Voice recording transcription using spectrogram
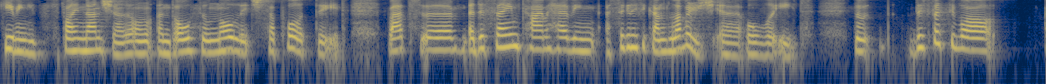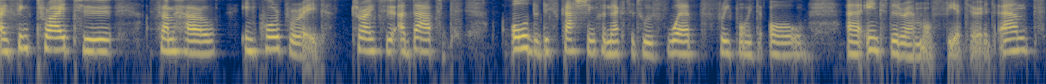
giving its financial and also knowledge support to it, but uh, at the same time having a significant leverage uh, over it. So this festival, I think, tried to somehow incorporate, try to adapt all the discussion connected with Web 3.0 uh, into the realm of theater. And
